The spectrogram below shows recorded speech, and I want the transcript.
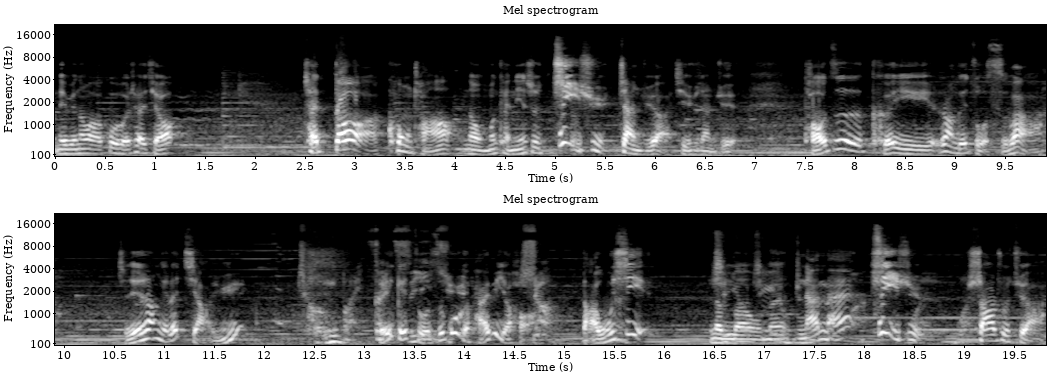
那边的话过河拆桥，拆刀啊控场，那我们肯定是继续战局啊，继续战局。桃子可以让给左慈吧啊，直接让给了甲鱼，成败可以给左慈过个牌比较好。打无懈，那么我们南蛮继续杀出去啊，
